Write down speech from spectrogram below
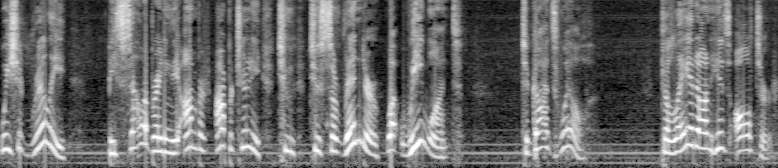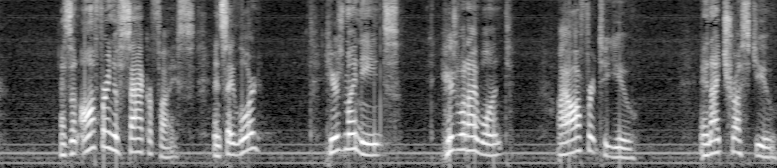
we should really be celebrating the opportunity to, to surrender what we want to God's will, to lay it on His altar as an offering of sacrifice and say, Lord, here's my needs, here's what I want, I offer it to you. And I trust you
